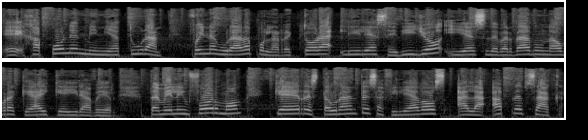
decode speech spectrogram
eh, Japón en miniatura. Fue inaugurada por la rectora Lilia Cedillo y es de verdad una obra que hay que ir a ver. También le informo que restaurantes afiliados a la APREPSAC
